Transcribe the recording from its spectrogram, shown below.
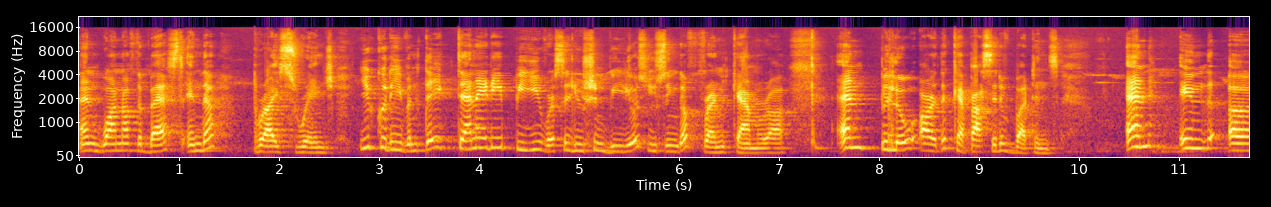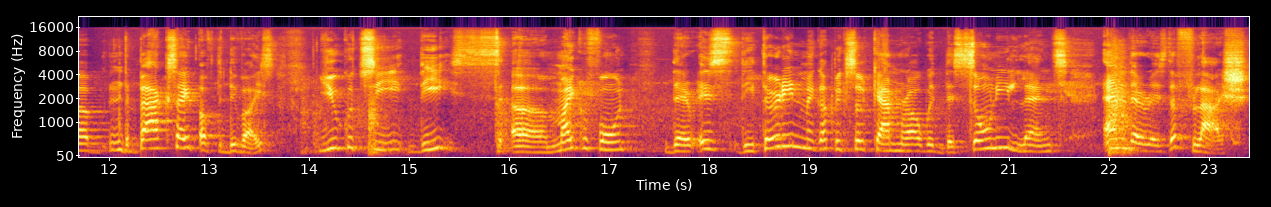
and one of the best in the price range. You could even take 1080p resolution videos using the front camera. And below are the capacitive buttons. And in the, uh, the back side of the device, you could see the uh, microphone. There is the 13 megapixel camera with the Sony lens and there is the flash.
